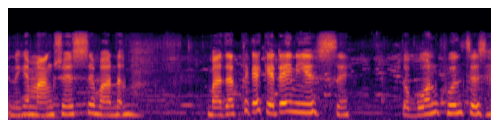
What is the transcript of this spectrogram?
এদিকে মাংস এসছে বাজার থেকে কেটেই নিয়ে এসছে। তো বোন খুলছে সে।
